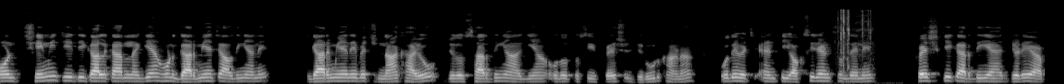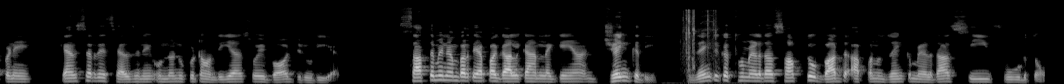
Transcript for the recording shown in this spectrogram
ਹੁਣ ਛੇਵੀਂ ਚੀਜ਼ ਦੀ ਗੱਲ ਕਰਨ ਲੱਗੇ ਆ ਹੁਣ ਗਰਮੀਆਂ ਚੱਲਦੀਆਂ ਨੇ। ਗਰਮੀਆਂ ਦੇ ਵਿੱਚ ਨਾ ਖਾਇਓ। ਜਦੋਂ ਸਰਦੀਆਂ ਆ ਗਈਆਂ, ਉਦੋਂ ਤੁਸੀਂ ਫਿਸ਼ ਜ਼ਰੂਰ ਖਾਣਾ। ਉਹਦੇ ਵਿੱਚ ਐਂਟੀਆਕਸੀਡੈਂਟਸ ਹੁੰਦੇ ਨੇ। ਫਿਸ਼ ਕੀ ਕਰਦੀ ਹੈ, ਜਿਹੜੇ ਆਪਣੇ ਕੈਂਸਰ ਦੇ ਸੈਲਸ ਨੇ ਉਹਨਾਂ ਨੂੰ ਘਟਾਉਂਦੀ ਹੈ ਸੋ ਇਹ ਬਹੁਤ ਜ਼ਰੂਰੀ ਹੈ। ਸੱਤਵੇਂ ਨੰਬਰ ਤੇ ਆਪਾਂ ਗੱਲ ਕਰਨ ਲੱਗੇ ਹਾਂ ਜ਼ਿੰਕ ਦੀ। ਜ਼ਿੰਕ ਕਿੱਥੋਂ ਮਿਲਦਾ? ਸਭ ਤੋਂ ਵੱਧ ਆਪਾਂ ਨੂੰ ਜ਼ਿੰਕ ਮਿਲਦਾ ਸੀ ਫੂਡ ਤੋਂ।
